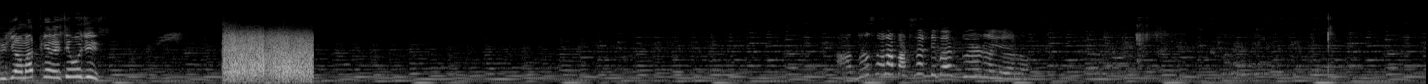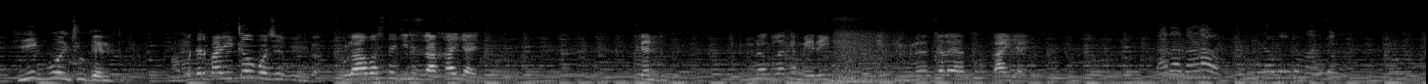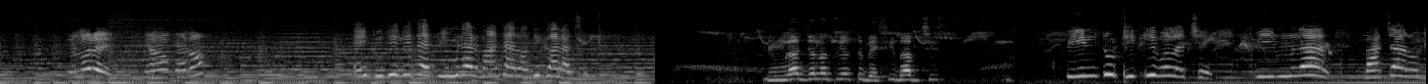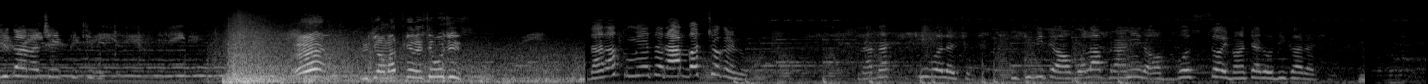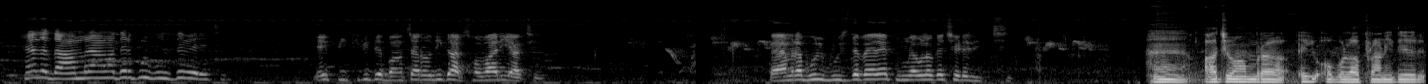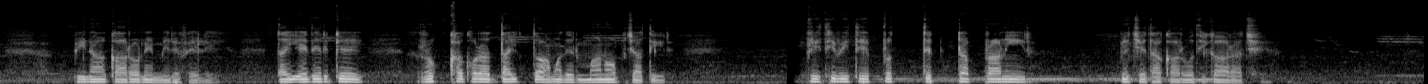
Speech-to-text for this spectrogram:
তুই কি আমার থেকে বেশি বুঝিস? আদৌ সারা বাক্সার ডিবার প্লেট লেগে গেল। ঠিক বলছু কিন্তু। আমাদের বাড়িতেও বসে পিমড়া খোলা অবস্থায় জিনিস রাখাই যায় কিন্তু পিমড়াগুলোকে মেরেই দিই এই পিমড়ার জ্বালায় আর থাকাই যায় দাদা দাঁড়াও। এই পৃথিবীতে পিমড়ার বাঁচার অধিকার আছে। পিমড়ার জন্য তুই একটু বেশি ভাবছিস? পিন্টু ঠিকই বলেছে পিমড়ার বাঁচার অধিকার আছে এই পৃথিবীতে। হ্যাঁ তুই কি আমার থেকে বেশি বুঝিস? দাদা তুমি এত রাগ করছ কেন? দাদা কি বলেছ পৃথিবীতে অবলা প্রাণীর অবশ্যই বাঁচার অধিকার আছে। হ্যাঁ দাদা আমরা আমাদের ভুল বুঝতে পেরেছি। এই পৃথিবীতে বাঁচার অধিকার সবারই আছে। তাই আমরা ভুল বুঝতে পেরে পিমড়াগুলোকে ছেড়ে দিচ্ছি। হ্যাঁ আজও আমরা এই অবলা প্রাণীদের বিনা কারণে মেরে ফেলি। তাই এদেরকে রক্ষা করার দায়িত্ব আমাদের মানব জাতির। পৃথিবীতে প্রত্যেকটা প্রাণীর বেঁচে থাকার অধিকার আছে।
